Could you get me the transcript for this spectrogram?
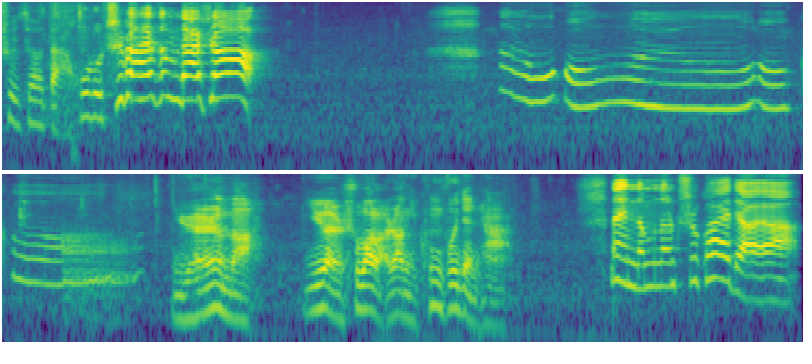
睡觉打呼噜，吃饭还这么大声！哎呦，我好饿呀，我好渴。你忍忍吧，医院说了让你空腹检查。那你能不能吃快点呀？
